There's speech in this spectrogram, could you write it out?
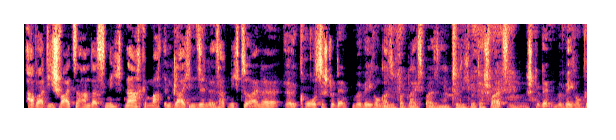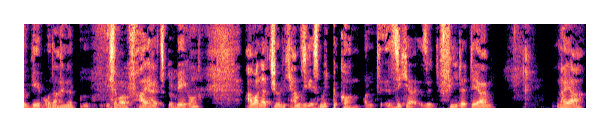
Aber die Schweizer haben das nicht nachgemacht im gleichen Sinne. Es hat nicht so eine äh, große Studentenbewegung, also vergleichsweise natürlich mit der Schweiz eine Studentenbewegung gegeben oder eine, ich sag mal, Freiheitsbewegung. Aber natürlich haben sie es mitbekommen. Und sicher sind viele der, naja,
